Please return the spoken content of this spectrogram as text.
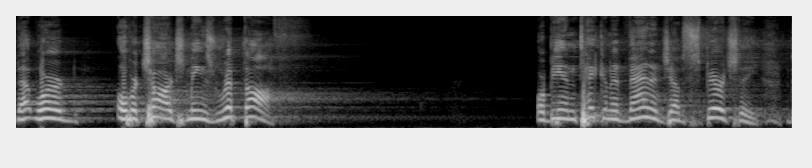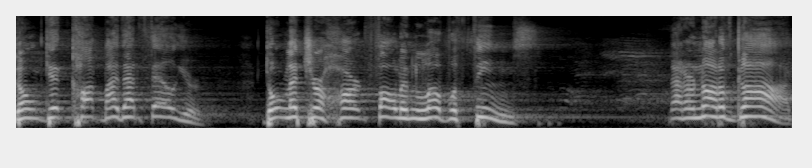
That word overcharged means ripped off or being taken advantage of spiritually. Don't get caught by that failure. Don't let your heart fall in love with things that are not of God.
